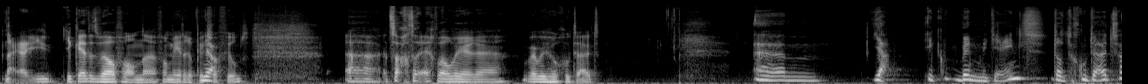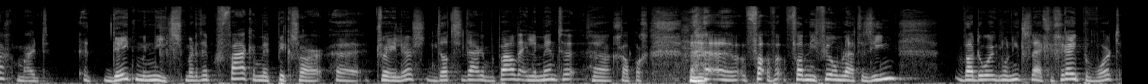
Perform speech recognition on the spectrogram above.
nou ja, je, je kent het wel van, eh, van meerdere Pixar-films. Eh, het zag er echt wel weer, weer, weer heel goed uit. Ehm, ja, ik ben het met je eens dat het er goed uitzag, maar het, het deed me niets. Maar dat heb ik vaker met Pixar eh, trailers, dat ze daar bepaalde elementen, grappig, va- va- van die film laten zien, waardoor ik nog niet gelijk gegrepen word.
